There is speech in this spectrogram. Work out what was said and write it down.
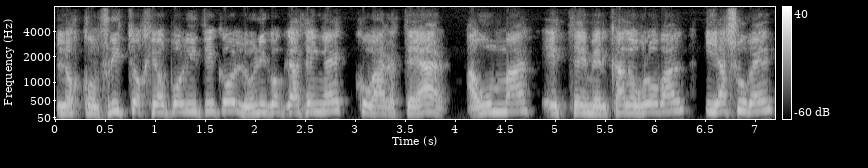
los conflictos geopolíticos lo único que hacen es cuartear aún más este mercado global y a su vez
